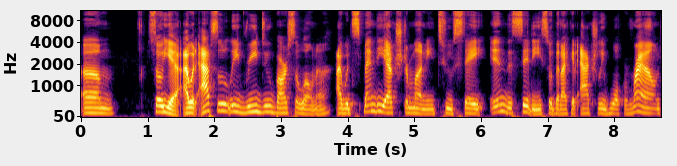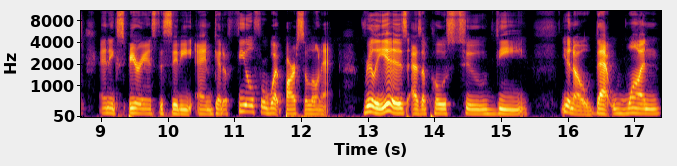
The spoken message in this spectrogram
Um so yeah, I would absolutely redo Barcelona. I would spend the extra money to stay in the city so that I could actually walk around and experience the city and get a feel for what Barcelona really is as opposed to the you know, that one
